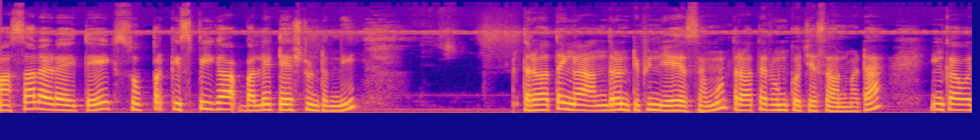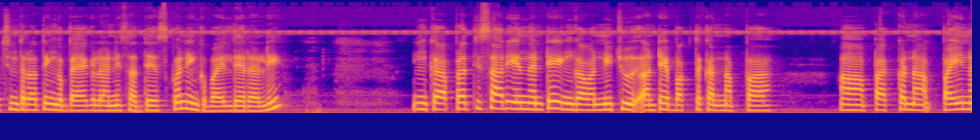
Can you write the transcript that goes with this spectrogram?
మసాలా వడ అయితే సూపర్ క్రిస్పీగా భలే టేస్ట్ ఉంటుంది. తర్వాత ఇంకా అందరం టిఫిన్ చేసేసాము. తర్వాత రూమ్కి వచ్చేసాం అనమాట ఇంకా వచ్చిన తర్వాత ఇంకా బ్యాగులు అన్నీ సర్దేసుకొని ఇంకా బయలుదేరాలి. ఇంకా ప్రతిసారి ఏంటంటే ఇంకా అవన్నీ చూ అంటే భక్త కన్నప్ప పక్కన పైన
